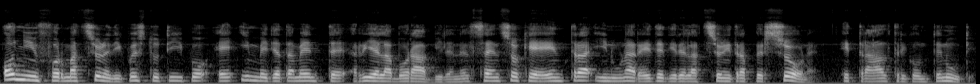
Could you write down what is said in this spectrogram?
Ogni informazione di questo tipo è immediatamente rielaborabile, nel senso che entra in una rete di relazioni tra persone e tra altri contenuti.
